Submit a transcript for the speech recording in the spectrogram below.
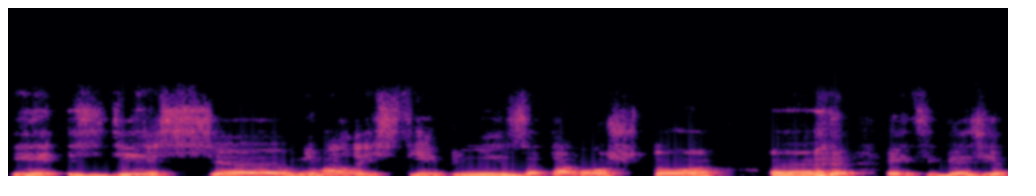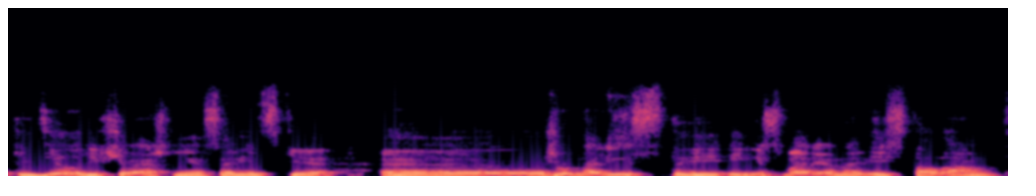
И здесь э, в немалой степени из-за того, что эти газеты делали вчерашние советские журналисты, и несмотря на весь талант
